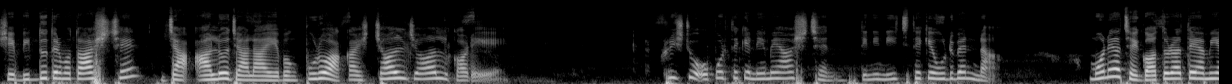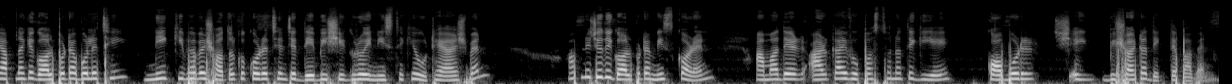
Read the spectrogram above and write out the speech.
সে বিদ্যুতের মতো আসছে যা আলো জ্বালায় এবং পুরো আকাশ জল জল করে। খ্রিস্ট ওপর থেকে নেমে আসছেন। তিনি নিচ থেকে উঠবেন না। মনে আছে গত রাতে আমি আপনাকে গল্পটা বলেছি। নিক কীভাবে সতর্ক করেছেন যে দেবী শীঘ্রই নিচ থেকে উঠে আসবেন। আপনি যদি গল্পটা মিস করেন, আমাদের আর্কাইভ উপাস্থানাতে গিয়ে কবরের সেই বিষয়টা দেখতে পাবেন।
